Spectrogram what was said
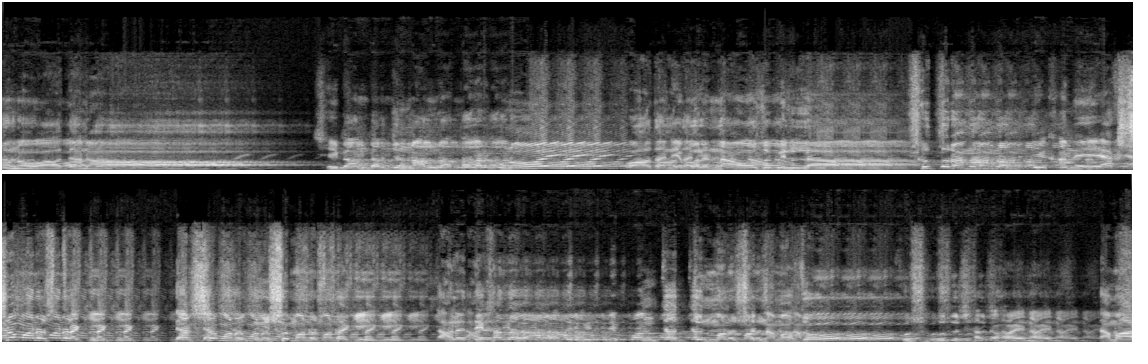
কোনো ওয়াদা নাই। সেই বান্দার জন্য আল্লাহ তাআলার কোনো ওয়াদা নেই বলেন, নাউজুবিল্লাহ। সুতরাং আমরা এখানে 100 মানুষ থাকি 150 মানুষ 200 মানুষ তাহলে দেখা যাবে আমাদের ভিতরে 50 জন মানুষের নামাজও না। আমার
